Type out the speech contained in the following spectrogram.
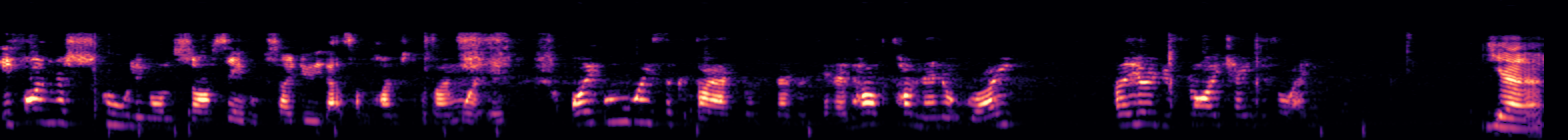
If I'm just schooling on Star Stable, because I do that sometimes because I'm weird, I always look at diagonals and everything, and half the time they're not right, and they don't do fly changes or anything. Yeah,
